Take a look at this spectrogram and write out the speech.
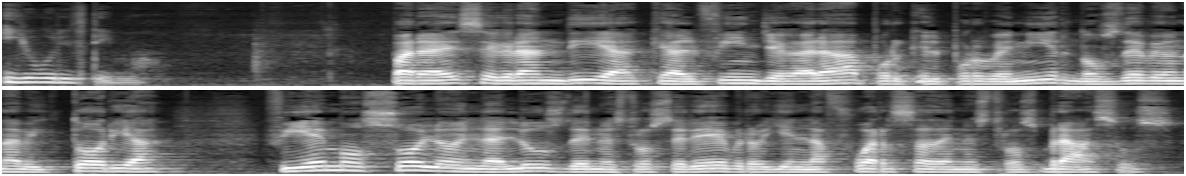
y último. Para ese gran día que al fin llegará porque el porvenir nos debe una victoria, fiemos solo en la luz de nuestro cerebro y en la fuerza de nuestros brazos.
